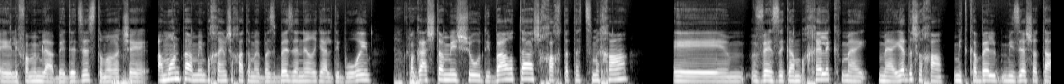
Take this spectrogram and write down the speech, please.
אה, לפעמים לאבד את זה, זאת אומרת mm-hmm. שהמון פעמים בחיים שלך אתה מבזבז אנרגיה על דיבורים, okay. אוקיי. פגשת מישהו, דיברת, שכחת את עצמך, אה, וזה גם חלק מה, מהידע שלך מתקבל מזה שאתה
